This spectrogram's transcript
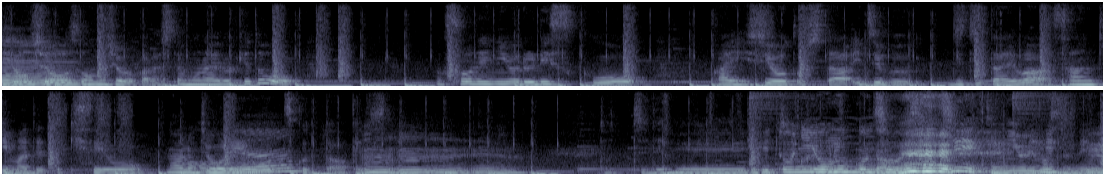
てうん。表彰を総務省からしてもらえるけどそれによるリスクを回避しようとした一部自治体は3期までと規制を条ね、例を作ったわけですね、ちでも人によるくないそう。ですね地域によりますね、う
